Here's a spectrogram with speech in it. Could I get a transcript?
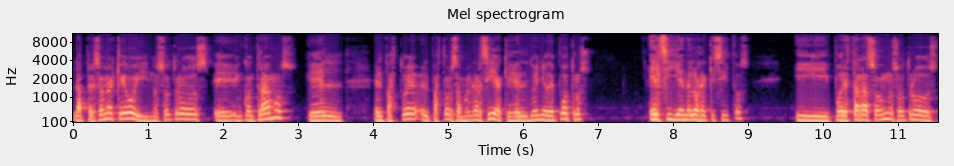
la persona que hoy nosotros eh, encontramos, que es el, el pastor, el pastor Samuel García, que es el dueño de Potros, él sí llena los requisitos y por esta razón nosotros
